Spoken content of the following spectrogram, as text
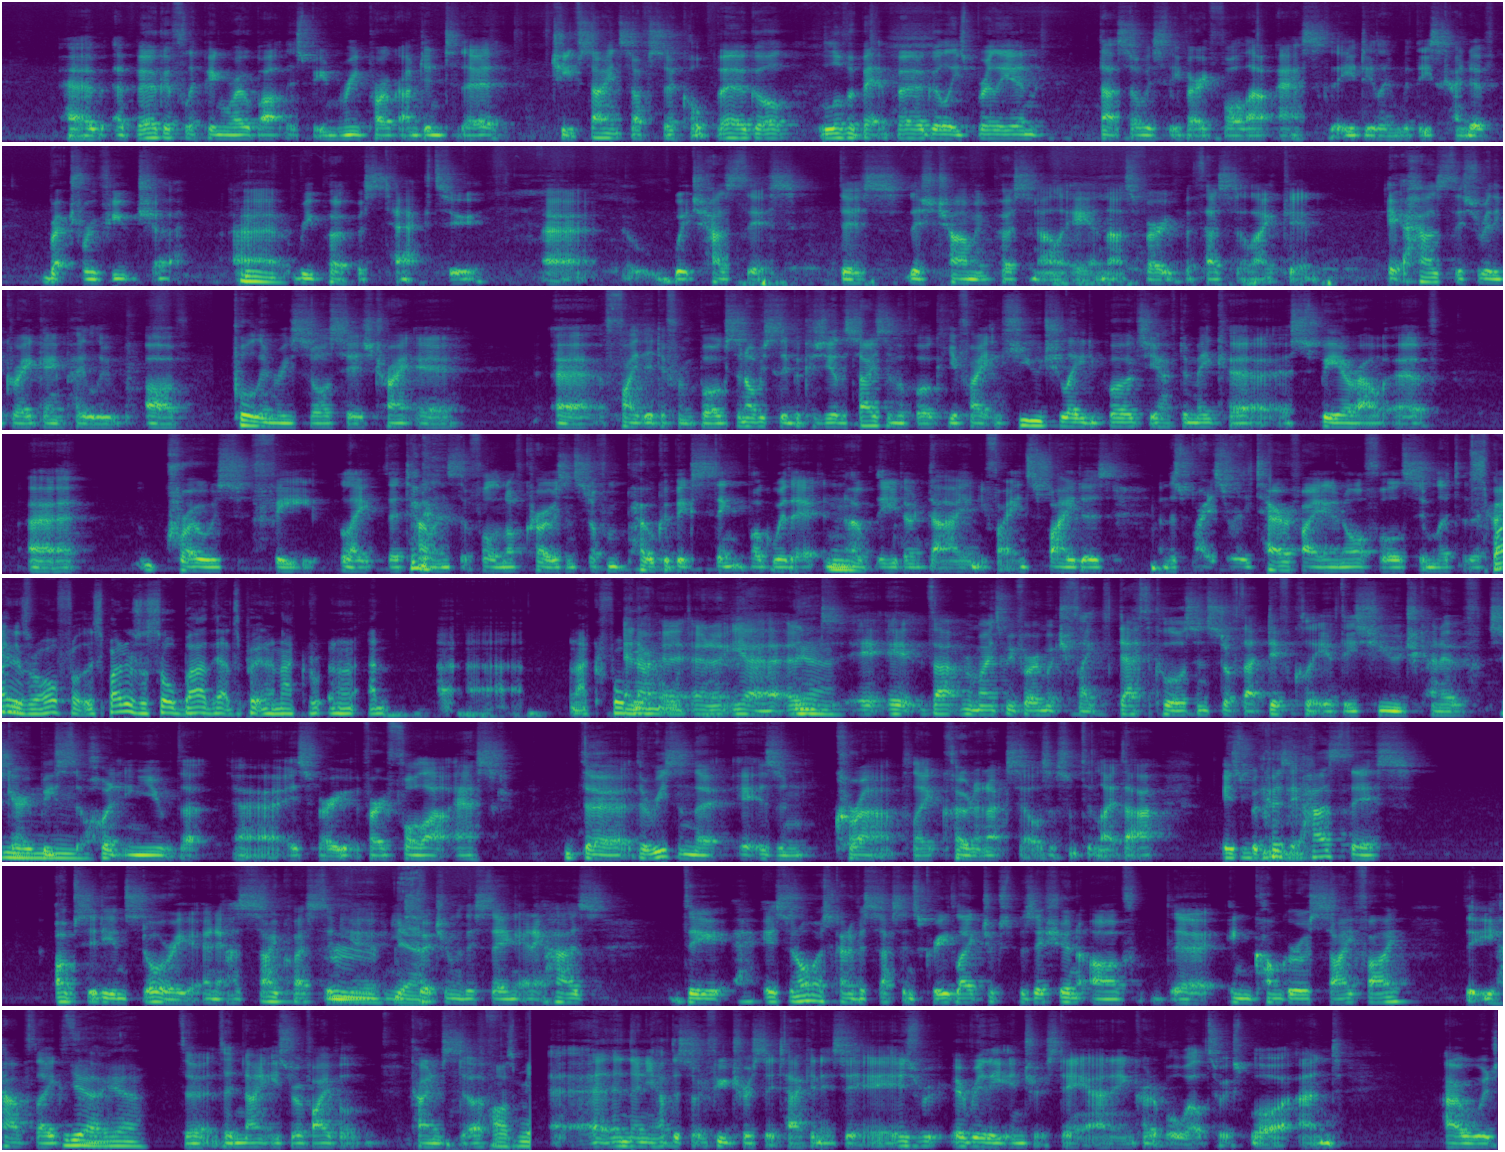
a, a burger flipping robot that's been reprogrammed into the chief science officer called Burgle. Love a bit of Burgle. He's brilliant. That's obviously very Fallout esque that you're dealing with these kind of retro future uh, mm. repurposed tech to, uh, which has this this this charming personality, and that's very Bethesda like. In it has this really great gameplay loop of pooling resources, trying to uh, fight the different bugs. And obviously, because you're the size of a bug, you're fighting huge ladybugs. You have to make a, a spear out of uh, crow's feet, like the talons that fallen off crows and stuff, and poke a big stink bug with it and mm. hope that you don't die. And you're fighting spiders, and the spiders are really terrifying and awful, similar to the spiders kind of, are awful. The spiders are so bad they had to put in an acro- an, an, uh, an acrophobia. And, and, and, yeah, and yeah. It, it, that reminds me very much of like Deathclaws and stuff. That difficulty of these huge kind of scary mm. beasts that are hunting you. That uh, is very very Fallout esque. The the reason that it isn't crap like Conan Exiles or something like that is because it has this obsidian story and it has side quests and, you, mm, and you're yeah. searching with this thing and it has the it's an almost kind of Assassin's Creed like juxtaposition of the incongruous sci-fi that you have like the, yeah. yeah the the 90s revival kind of stuff. And then you have the sort of futuristic tech and it's it is a really interesting and incredible world to explore and I would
